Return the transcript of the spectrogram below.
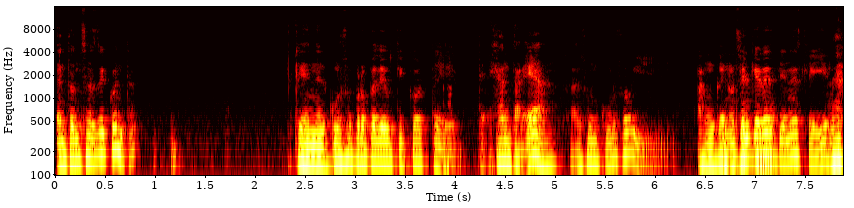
Entonces haz de cuenta que en el curso propedéutico te, te dejan tarea. O sea, es un curso y aunque no te Sí, quedes ¿no? tienes que ir.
